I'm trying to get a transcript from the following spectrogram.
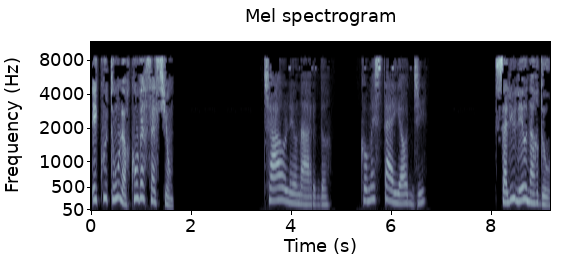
Écoutons leur conversation. Ciao Leonardo. Come stai oggi? Salut Leonardo.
